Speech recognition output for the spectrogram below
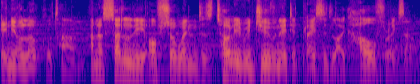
in your local town. And now suddenly offshore wind has totally rejuvenated places like Hull, for example.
